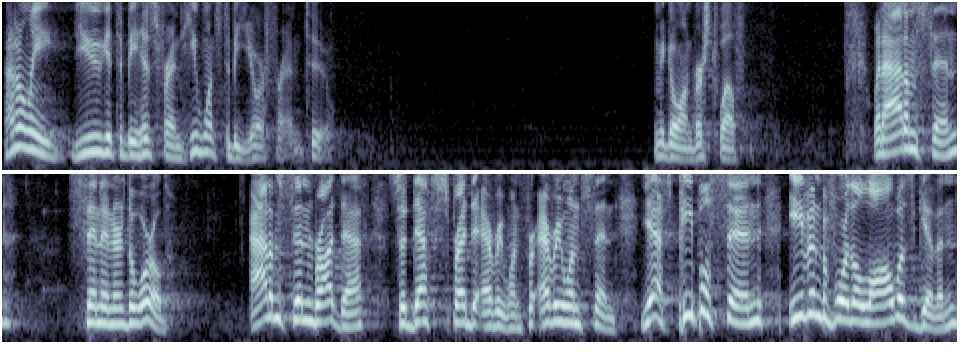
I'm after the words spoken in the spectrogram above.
Not only do you get to be his friend, he wants to be your friend too. Let me go on, verse 12. When Adam sinned, sin entered the world. Adam's sin brought death, so death spread to everyone, for everyone sinned. Yes, people sinned even before the law was given,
